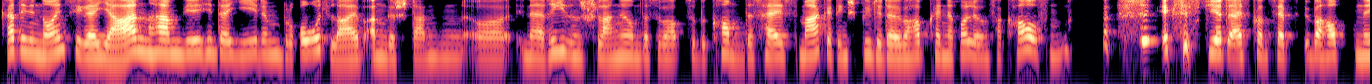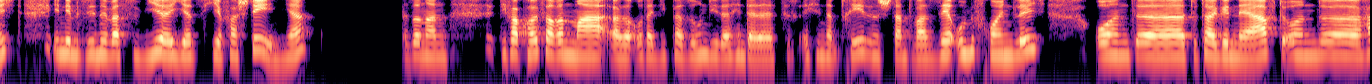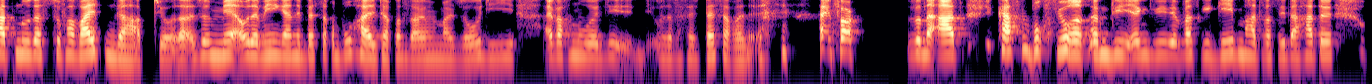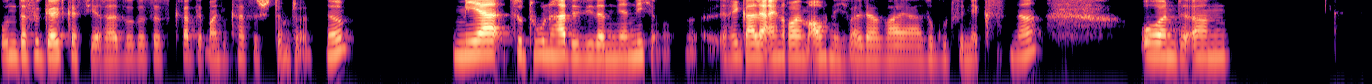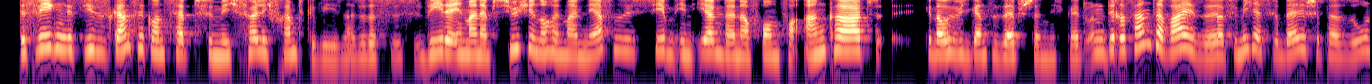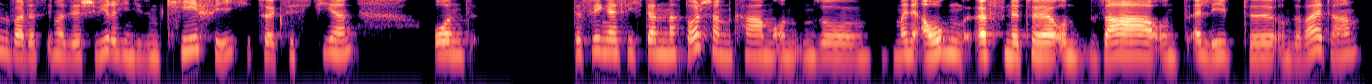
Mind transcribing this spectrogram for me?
gerade in den 90er Jahren haben wir hinter jedem Brotleib angestanden, äh, in einer Riesenschlange, um das überhaupt zu bekommen. Das heißt, Marketing spielte da überhaupt keine Rolle und Verkaufen existierte als Konzept überhaupt nicht in dem Sinne, was wir jetzt hier verstehen, ja sondern die Verkäuferin mal äh, oder die Person, die da hinter hinterm Tresen stand, war sehr unfreundlich und äh, total genervt und äh, hat nur das zu verwalten gehabt. Jo. Also mehr oder weniger eine bessere Buchhalterin, sagen wir mal so, die einfach nur die, oder was heißt bessere, einfach so eine Art Kassenbuchführerin, die irgendwie was gegeben hat, was sie da hatte und dafür Geld kassiert hat, so dass das gerade mal die Kasse stimmte. Ne? mehr zu tun hatte sie dann ja nicht. Regale einräumen auch nicht, weil da war ja so gut wie nix. Ne? Und ähm, deswegen ist dieses ganze Konzept für mich völlig fremd gewesen. Also das ist weder in meiner Psyche noch in meinem Nervensystem in irgendeiner Form verankert. Genauso wie die ganze Selbstständigkeit. Und interessanterweise, für mich als rebellische Person war das immer sehr schwierig, in diesem Käfig zu existieren. Und deswegen, als ich dann nach Deutschland kam und so meine Augen öffnete und sah und erlebte und so weiter,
